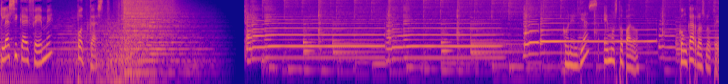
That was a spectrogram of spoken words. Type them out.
Clásica FM Podcast. Con el jazz hemos topado. Con Carlos López.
